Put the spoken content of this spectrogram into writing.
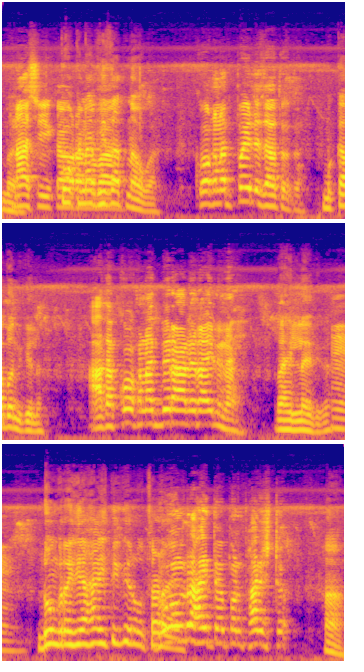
बरं. नाशिक कोकणात औरंगाबाद. जात नाव का? कोकणात पहिले जात होतो. मग का बंद केलं? आता कोकणात बी राहिले राहिले नाही. राहील नाही का? हम्म. डोंगर हे आहे ती गिरो चढ डोंगर आहे पण फारिस्ट. हा.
